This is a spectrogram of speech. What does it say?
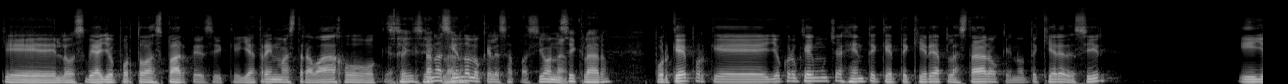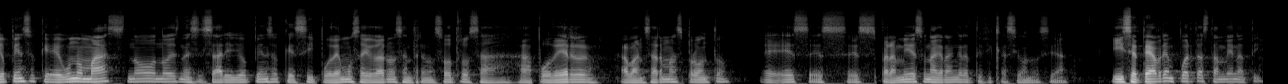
que los vea yo por todas partes y que ya traen más trabajo, o que, o sea, Sí, que sí, están claro. haciendo lo que les apasiona. Sí, claro. ¿Por qué? Porque yo creo que hay mucha gente que te quiere aplastar o que no te quiere decir. Y yo pienso que uno más no, no es necesario. Yo pienso que si podemos ayudarnos entre nosotros a, a poder avanzar más pronto, eh, es, es, es, para mí es una gran gratificación. O sea, y se te abren puertas también a ti.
